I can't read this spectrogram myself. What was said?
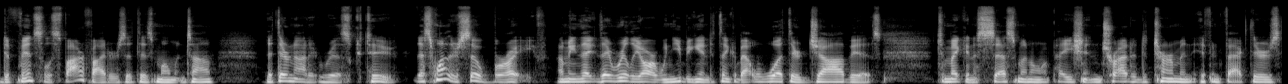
defenseless firefighters at this moment in time that they're not at risk too? That's why they're so brave. I mean, they, they really are when you begin to think about what their job is to make an assessment on a patient and try to determine if, in fact, there's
